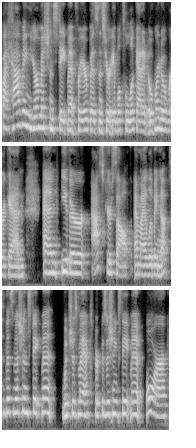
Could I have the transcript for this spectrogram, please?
by having your mission statement for your business, you're able to look at it over and over again and either ask yourself, Am I living up to this mission statement, which is my expert positioning statement? Or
